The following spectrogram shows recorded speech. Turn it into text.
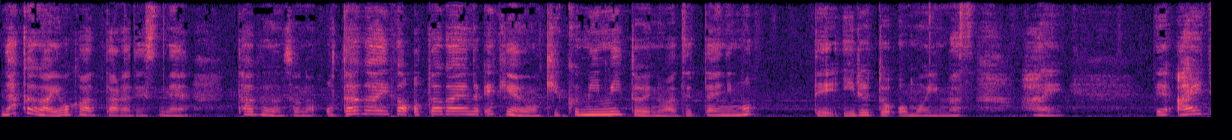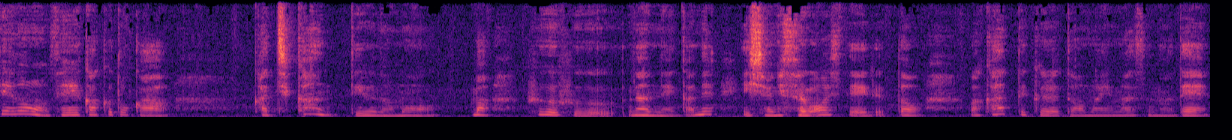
仲が良かったらですね多分そのお互いがお互いの意見を聞く耳というのは絶対に持っていると思います。はい、で相手の性格とか価値観っていうのも、まあ、夫婦何年かね一緒に過ごしていると分かってくると思いますので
